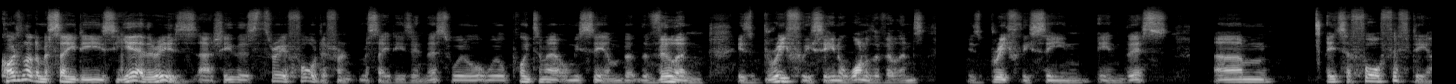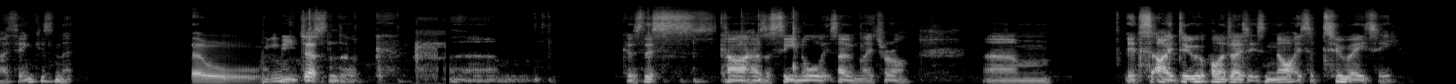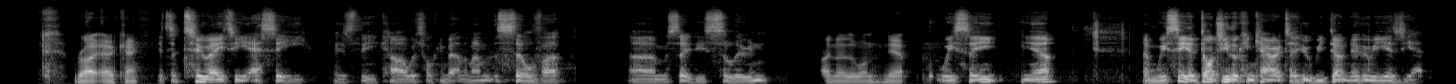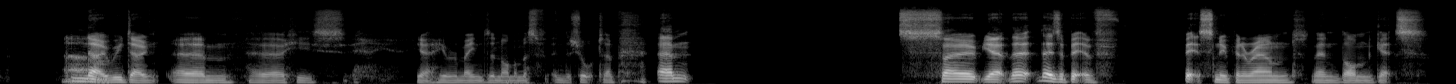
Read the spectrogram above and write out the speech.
Quite a lot of Mercedes. Yeah, there is actually. There's three or four different Mercedes in this. We'll we'll point them out when we see them. But the villain is briefly seen, or one of the villains is briefly seen in this. Um, it's a 450, I think, isn't it? Oh, Let me just look. Because this car has a scene all its own later on. Um, It's. I do apologise. It's not. It's a 280. Right. Okay. It's a 280 SE. Is the car we're talking about at the moment? The silver uh, Mercedes Saloon. I know the one. Yeah. We see. Yeah. And we see a dodgy-looking character who we don't know who he is yet. no, Um, we don't. Um, uh, he's yeah, he remains anonymous in the short term. Um, so yeah, there, there's a bit of bit of snooping around. Then Bond gets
